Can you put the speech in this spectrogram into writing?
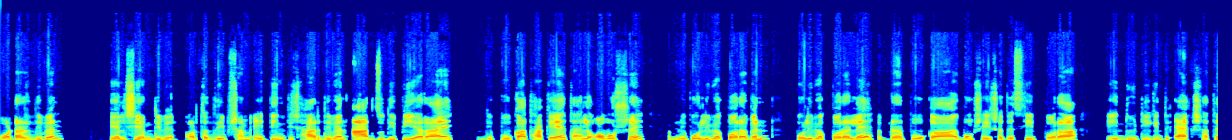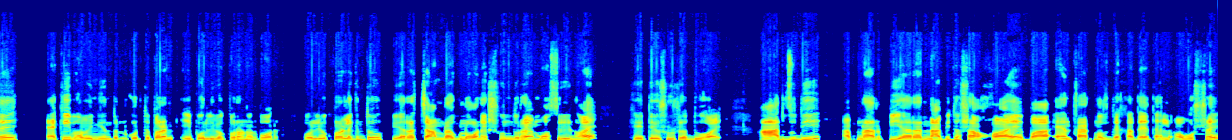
পটাশ দিবেন ক্যালসিয়াম দিবেন, অর্থাৎ জিপসাম এই তিনটি সার দিবেন। আর যদি পেয়ারায় যদি পোকা থাকে, তাহলে অবশ্যই আপনি পলিব্যাগ পরাবেন। পলিব্যাগ পরালে আপনার পোকা এবং সেই সাথে সিট পরা, এই দুইটি কিন্তু একসাথে একইভাবে নিয়ন্ত্রণ করতে পারেন এই পলিব্যাগ পরানোর পর। পলিব্যাগ পরালে কিন্তু পেয়ারার চামড়াগুলো অনেক সুন্দর হয়, মসৃণ হয়, খেতেও সুস্বাদু হয়। আর যদি আপনার পেয়ারার নাভি ধসা হয় বা অ্যানথ্রাকনোজ দেখা দেয়, তাহলে অবশ্যই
